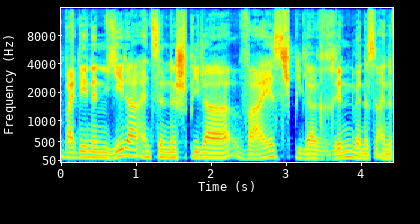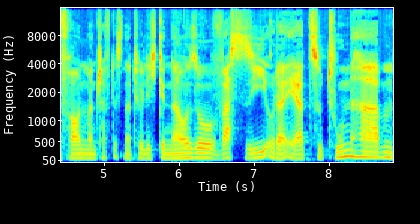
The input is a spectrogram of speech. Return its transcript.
bei denen jeder einzelne Spieler weiß, Spielerin, wenn es eine Frauenmannschaft ist, natürlich genauso, was sie oder er zu tun haben.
